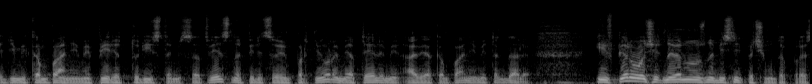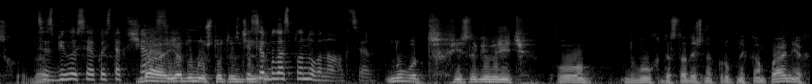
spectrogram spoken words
этими компаниями перед туристами, соответственно, перед своими партнерами, отелями, авиакомпаниями и так далее. И в первую очередь, наверное, нужно объяснить, почему так происходит. да. Це збіглося якось так в часі? Да, я думаю, что это... Чи сби- це була спланована акція? Ну вот, если говорить о двух достаточно крупных компаниях,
